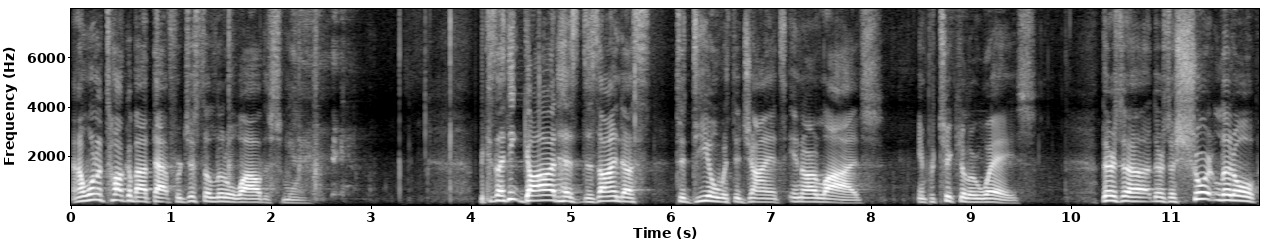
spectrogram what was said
And I want to talk about that for just a little while this morning. Because I think God has designed us to deal with the giants in our lives in particular ways. There's a, there's a short little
